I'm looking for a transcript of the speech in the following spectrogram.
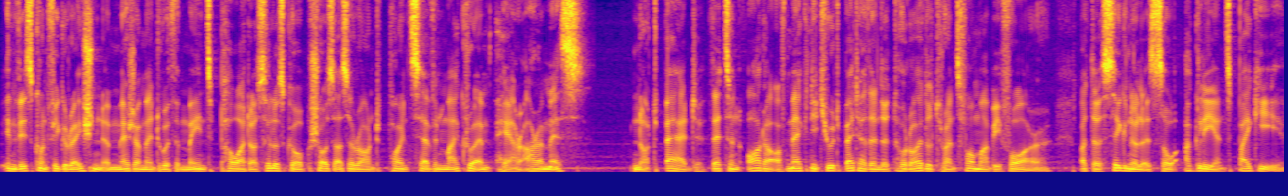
In this configuration a measurement with the mains powered oscilloscope shows us around 0.7 microampere RMS. Not bad, that's an order of magnitude better than the toroidal transformer before, but the signal is so ugly and spiky,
